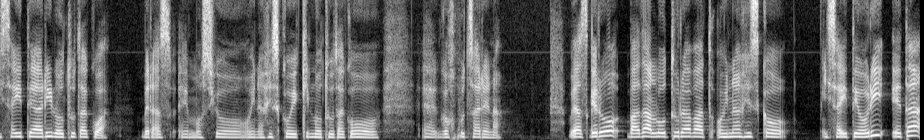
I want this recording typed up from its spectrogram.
izaiteari lotutakoa. Beraz, emozio oinahizko ekin lotutako e, gorputzarena. Beraz, gero, bada lotura bat oinahizko izaite hori, eta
